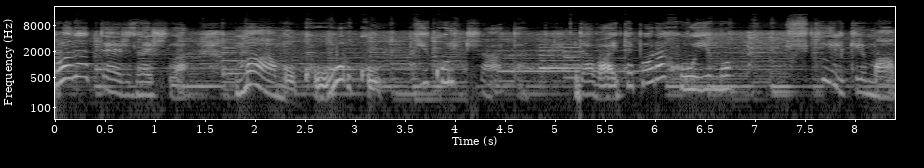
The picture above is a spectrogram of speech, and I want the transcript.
вона теж знайшла маму курку і курчата. Давайте порахуємо, скільки мам?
